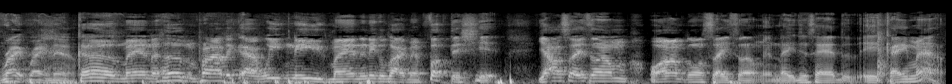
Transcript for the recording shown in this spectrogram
right right now. Cause man, the husband probably got weak knees, man. The nigga was like, man, fuck this shit. Y'all say something, or I'm gonna say something. And they just had to. It came out.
